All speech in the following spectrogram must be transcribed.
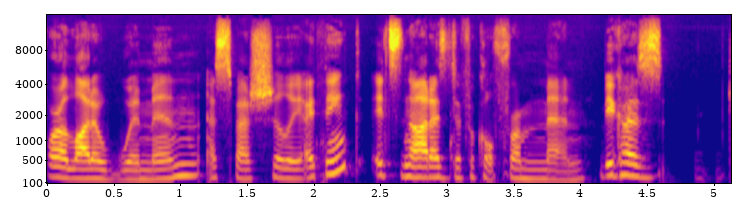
for a lot of women, especially, I think it's not as difficult for men because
